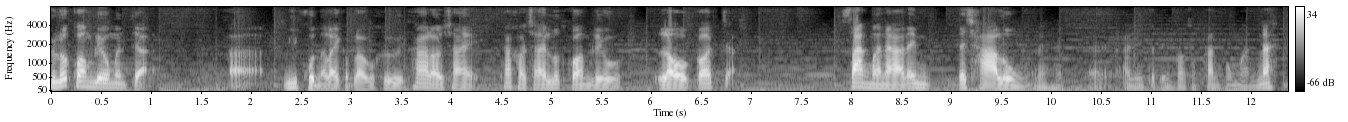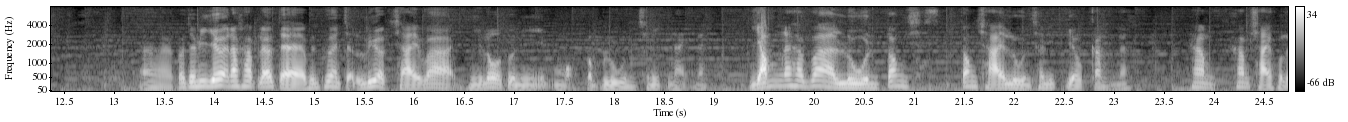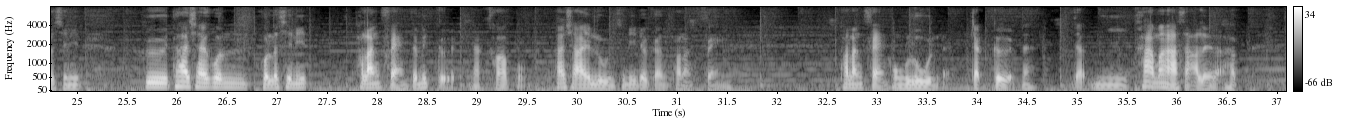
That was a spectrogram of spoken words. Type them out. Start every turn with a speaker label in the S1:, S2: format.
S1: คือลดความเร็วมันจะมีผลอะไรกับเราก็คือ ถ้าเราใช้ถ้าเขาใช้ลดความเร็ว เราก็จะสร้างมานาได้ได้ช้าลงนะครับอันนี้จะเป็นความสำคัญของมันนะก็จะมีเยอะนะครับ แล้วแต่เพื่อนๆจะเลือกใช้ว่าฮีโร่ตัวนี้เหมาะกับรูนชนิดไหนนะย้ำนะครับว่ารูนต้องต้องใช้รูนชนิดเดียวกันนะห้ามห้ามใช้คนละชนิด คือถ้าใช้คนคนละชนิดพลังแฝงจะไม่เกิดนะครับผม ถ้าใช้รูนชนิดเดียวกันพลังแฝง พลังแฝงของรูนจะเกิดนะ จะมีค่ามหาศาลเลยแหละครับ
